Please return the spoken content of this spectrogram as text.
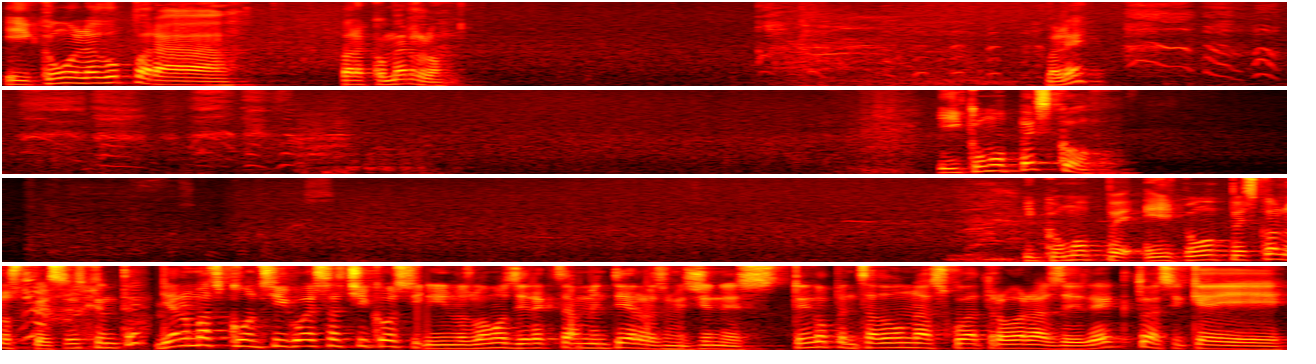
¿Y cómo lo hago para, para comerlo? ¿Vale? ¿Y cómo pesco? ¿Y cómo, pesco a los peces, gente? Ya nomás consigo esas, chicos, y nos vamos directamente a las misiones. Tengo pensado unas cuatro horas directo, así que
